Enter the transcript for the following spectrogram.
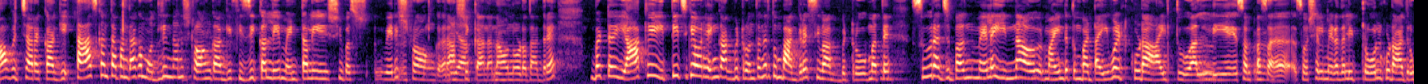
ಆ ವಿಚಾರಕ್ಕಾಗಿ ಟಾಸ್ಕ್ ಅಂತ ಬಂದಾಗ ಮೊದಲಿಂದಾನು ಸ್ಟ್ರಾಂಗ್ ಆಗಿ physically mentally she was very strong ರಾಶಿಕಾನ ನಾವು ನೋಡೋದಾದ್ರೆ. ಬಟ್ ಯಾಕೆ ಇತ್ತೀಚೆಗೆ ಅವ್ರು ಹೆಂಗ್ ಆಗ್ಬಿಟ್ರು ಅಂತಂದ್ರೆ ತುಂಬಾ ಅಗ್ರೆಸಿವ್ ಆಗ್ಬಿಟ್ರು. ಮತ್ತೆ ಸೂರಜ್ ಬಂದ ಮೇಲೆ ಇನ್ನ ಅವ್ರ ಮೈಂಡ್ ತುಂಬಾ ಡೈವರ್ಟ್ ಕೂಡ ಆಯ್ತು. ಅಲ್ಲಿ ಸ್ವಲ್ಪ ಸೋಷಿಯಲ್ ಮೀಡಿಯಾದಲ್ಲಿ ಟ್ರೋಲ್ ಕೂಡ ಆದ್ರು.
